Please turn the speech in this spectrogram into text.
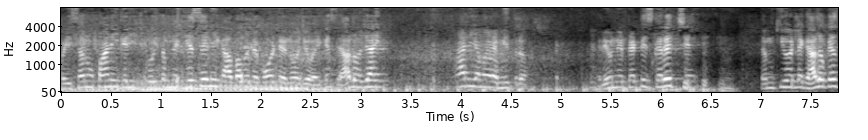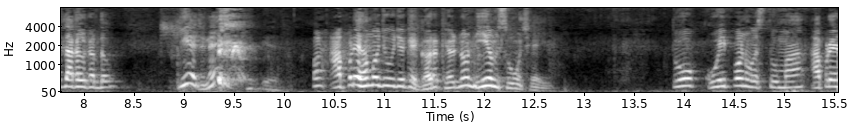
પૈસાનું પાણી કરીએ છીએ કોઈ તમને કહેશે નહીં કે આ બાબતે કોર્ટે ન જવાય. કહેશે, હાલો જાય. આ રહ્યા મારા મિત્ર. રેવની પ્રેક્ટિસ કરે જ છે. ધમકીઓ એટલે કે, હાલો, કેસ દાખલ કરી દઉં. કહે જ ને. પણ આપણે સમજવું જોઈએ કે ઘરખેડનો નિયમ શું છે તો કોઈ પણ વસ્તુમાં આપણે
